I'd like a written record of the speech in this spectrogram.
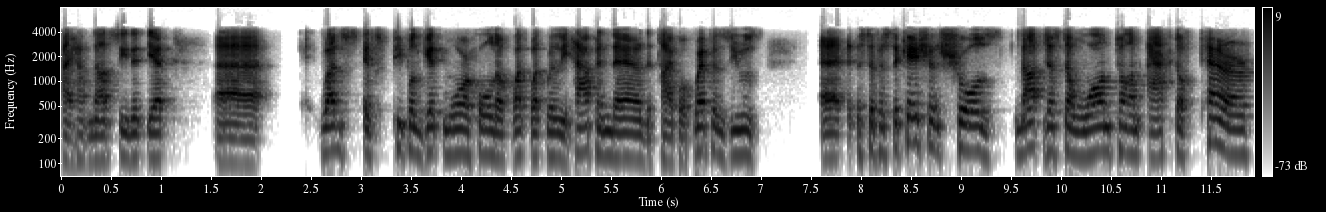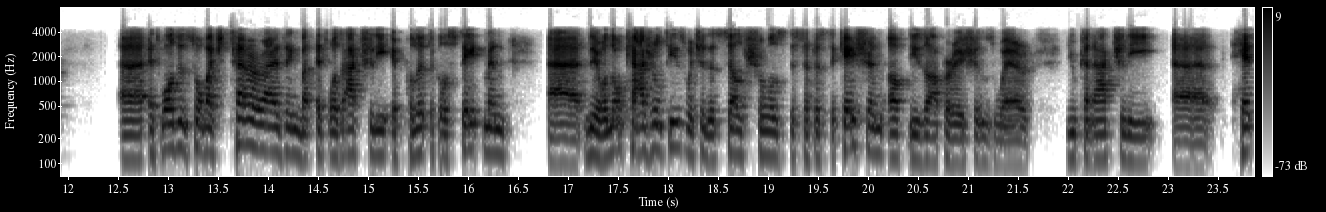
I have not seen it yet. Uh, once if people get more hold of what, what really happened there, the type of weapons used, uh, the sophistication shows not just a wanton act of terror. Uh, it wasn't so much terrorizing, but it was actually a political statement. Uh, there were no casualties, which in itself shows the sophistication of these operations, where you can actually uh, hit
